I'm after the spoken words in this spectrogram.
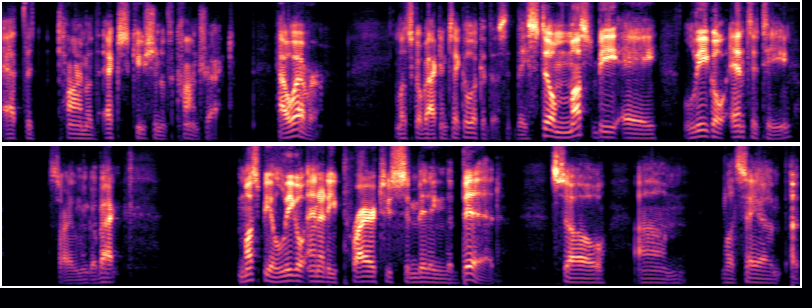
at the time of the execution of the contract. However, let's go back and take a look at this. They still must be a legal entity. Sorry, let me go back. Must be a legal entity prior to submitting the bid. So um, let's say a, a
